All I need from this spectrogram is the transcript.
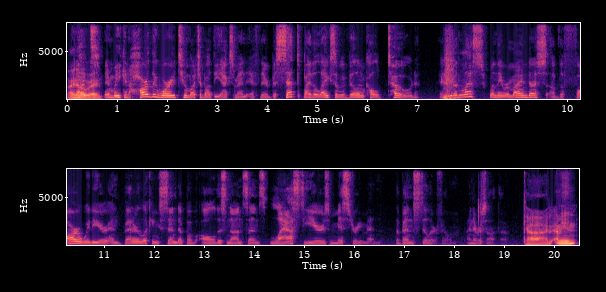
I know, What? right? And we can hardly worry too much about the X Men if they're beset by the likes of a villain called Toad, and even less when they remind us of the far wittier and better looking send up of all this nonsense last year's Mystery Men, the Ben Stiller film. I never saw it though. God. I mean,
